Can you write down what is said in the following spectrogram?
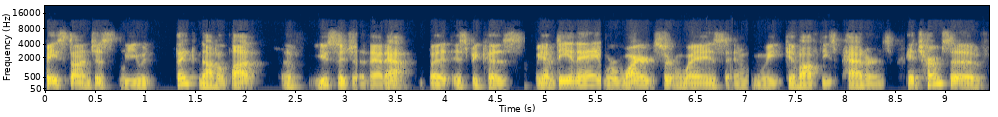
based on just, you would think, not a lot of usage of that app, but it's because we have DNA, we're wired certain ways, and we give off these patterns. In terms of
